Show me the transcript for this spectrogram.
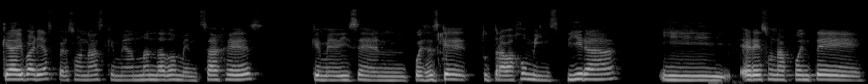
que hay varias personas que me han mandado mensajes que me dicen, pues es que tu trabajo me inspira y eres una fuente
